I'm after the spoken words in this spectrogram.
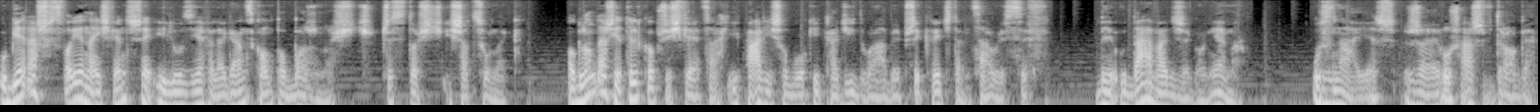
Ubierasz swoje najświętsze iluzje w elegancką pobożność, czystość i szacunek. Oglądasz je tylko przy świecach i palisz obłoki kadzidła, aby przykryć ten cały syf by udawać, że go nie ma. uznajesz, że ruszasz w drogę.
